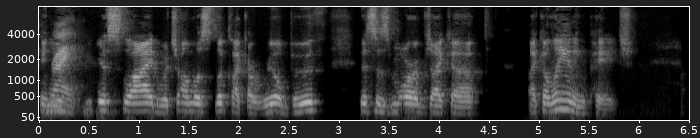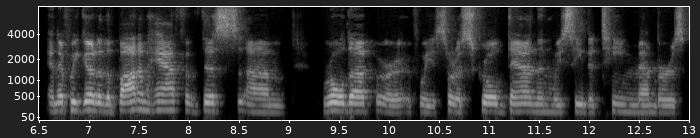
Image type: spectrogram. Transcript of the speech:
in Right. your previous slide, which almost looked like a real booth. This is more of like a like a landing page. And if we go to the bottom half of this um, rolled up, or if we sort of scroll down, then we see the team members,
